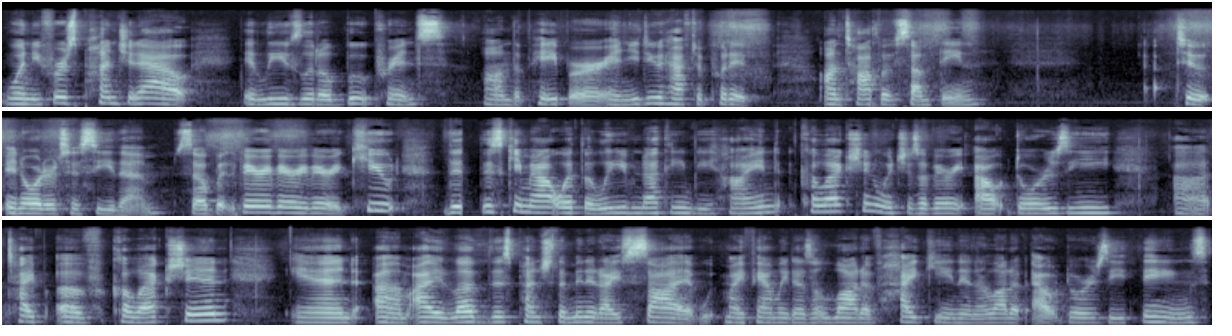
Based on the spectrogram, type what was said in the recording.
When you first punch it out, it leaves little boot prints on the paper and you do have to put it on top of something to in order to see them. So, but very, very, very cute. This this came out with the Leave Nothing Behind collection, which is a very outdoorsy uh, type of collection. And um, I loved this punch the minute I saw it. My family does a lot of hiking and a lot of outdoorsy things.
